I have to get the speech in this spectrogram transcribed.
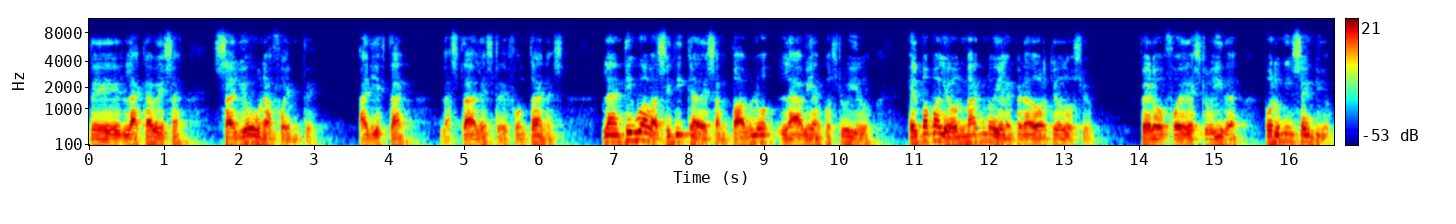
de la cabeza salió una fuente. Allí están las tales tres fontanas. La antigua basílica de San Pablo la habían construido el Papa León Magno y el emperador Teodosio, pero fue destruida por un incendio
